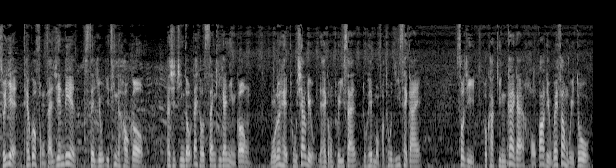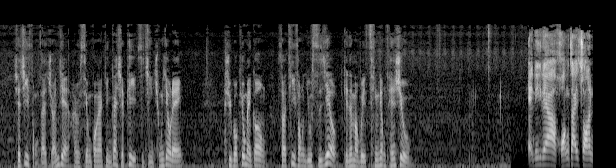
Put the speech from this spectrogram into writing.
虽然透过防灾演练是有一定的效果，但是见到带头三期嘅人讲，无论是土石流，亦系讲推山，都系无法脱预测嘅。所以，涂卡境界嘅河坝流位范围度，设置防灾专业还有相关嘅境界设备是真重要咧。徐博 Q 咪讲，在地方有需要，今日嘛会尽量听收。诶，你咧防灾专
